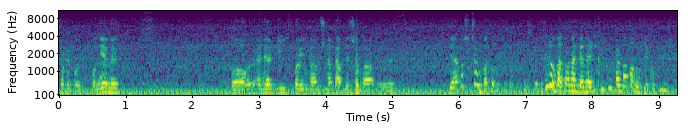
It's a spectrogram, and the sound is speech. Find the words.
trochę po- podjemy. Bo energii powiem wam, że naprawdę trzeba. y, Ja właśnie czemu batonów nie kupiliśmy? Tyle batona gadaliśmy, kurwa batonów nie kupiliśmy.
